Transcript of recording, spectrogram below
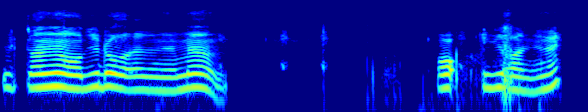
일단은 어디로 가야 되냐면 어 이게 아니네?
